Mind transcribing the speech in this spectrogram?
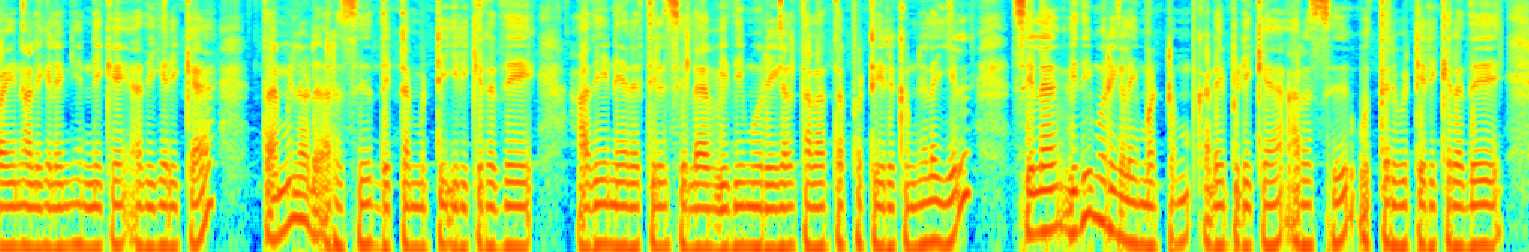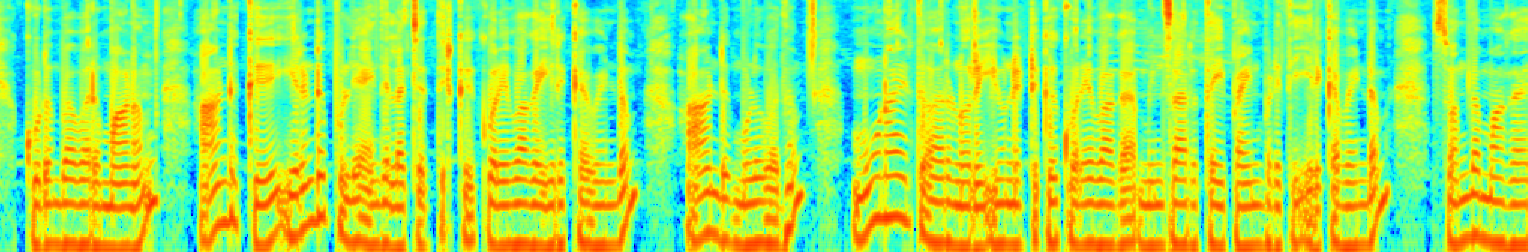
பயனாளிகளின் எண்ணிக்கை அதிகரிக்க தமிழ்நாடு அரசு திட்டமிட்டு இருக்கிறது. அதே நேரத்தில் சில விதிமுறைகள் தளர்த்தப்பட்டு இருக்கும் நிலையில் சில விதிமுறைகளை மட்டும் கடைபிடிக்க அரசு உத்தரவிட்டிருக்கிறது. குடும்ப வருமானம் ஆண்டுக்கு இரண்டு புள்ளி ஐந்து லட்சத்திற்கு குறைவாக இருக்க வேண்டும். ஆண்டு முழுவதும் மூணாயிரத்து அறுநூறு யூனிட்டுக்கு குறைவாக மின்சாரத்தை பயன்படுத்தி இருக்க வேண்டும். சொந்தமாக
